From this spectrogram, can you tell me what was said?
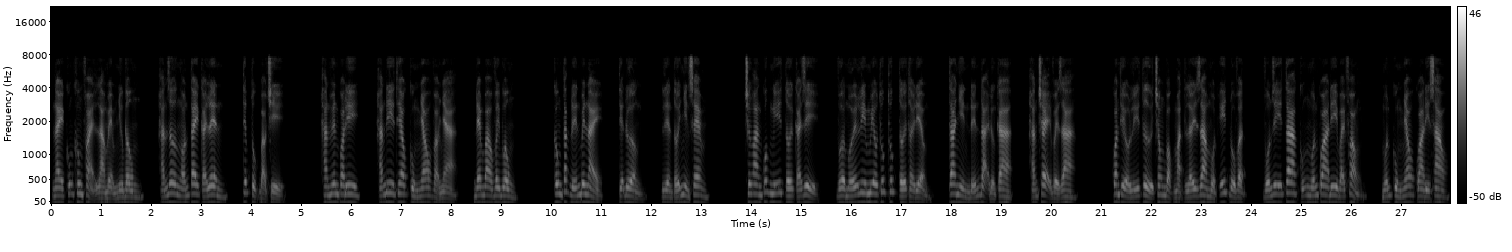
này cũng không phải là mềm như bông, hắn giơ ngón tay cái lên, tiếp tục bảo trì. Hàn huyên qua đi, hắn đi theo cùng nhau vào nhà, đem bao vây bông. Công tác đến bên này, tiện đường, liền tới nhìn xem. Trương An Quốc nghĩ tới cái gì, vừa mới ly miêu thúc thúc tới thời điểm, ta nhìn đến đại đường ca, hắn chạy về ra. Quan thiểu lý tử trong bọc mặt lấy ra một ít đồ vật, vốn dĩ ta cũng muốn qua đi bái phỏng, muốn cùng nhau qua đi sao.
